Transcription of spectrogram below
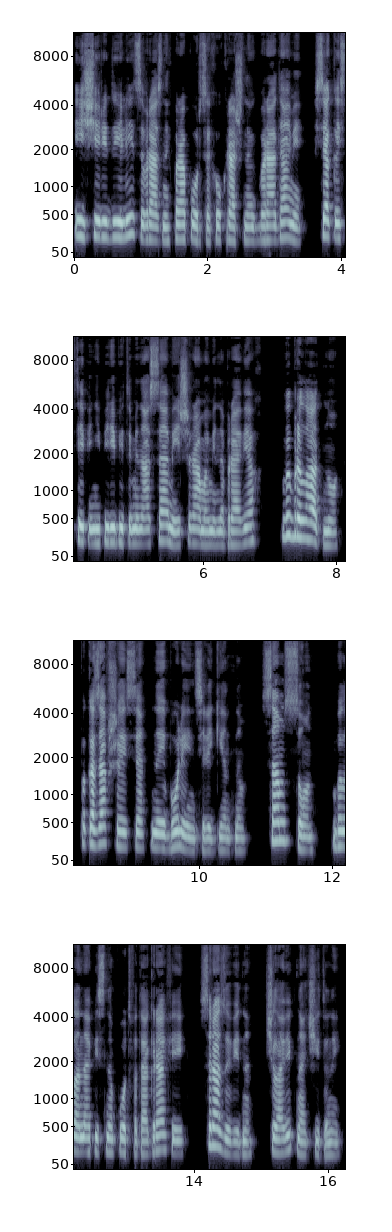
Ищи ряды лиц в разных пропорциях, украшенных бородами, всякой степени перебитыми носами и шрамами на бровях, выбрала одно, показавшееся наиболее интеллигентным. Самсон было написано под фотографией, сразу видно, человек начитанный.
